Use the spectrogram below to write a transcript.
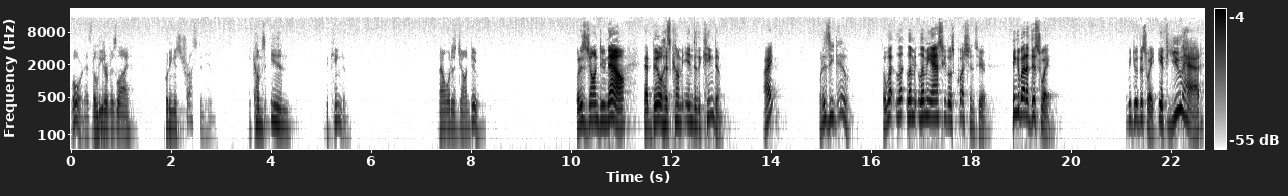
Lord, as the leader of his life, putting his trust in him. He comes in the kingdom. Now, what does John do? What does John do now that Bill has come into the kingdom? Right? What does he do? So let, let, let, me, let me ask you those questions here. Think about it this way. Let me do it this way. If you had,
